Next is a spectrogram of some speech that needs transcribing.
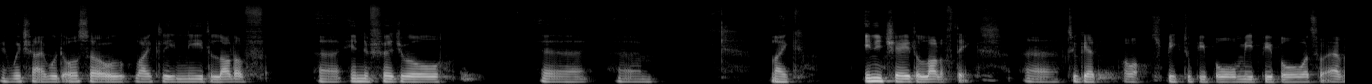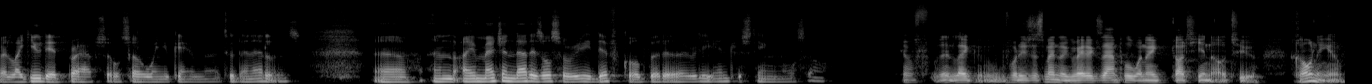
in which I would also likely need a lot of uh, individual. Uh, um, like initiate a lot of things uh, to get or speak to people, meet people, whatsoever, like you did perhaps also when you came uh, to the Netherlands. Uh, and I imagine that is also really difficult, but uh, really interesting also. f- like what you just mentioned, a great example when I got here now to Groningen,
